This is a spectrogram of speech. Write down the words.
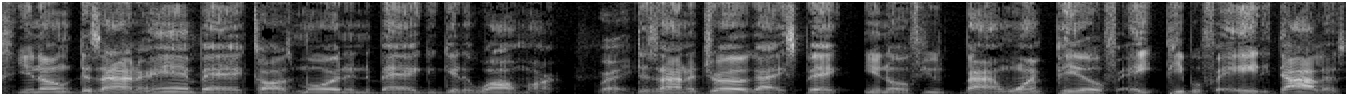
you know, designer handbag costs more than the bag you get at Walmart. Right. Designer drug, I expect. You know, if you buying one pill for eight people for eighty dollars,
